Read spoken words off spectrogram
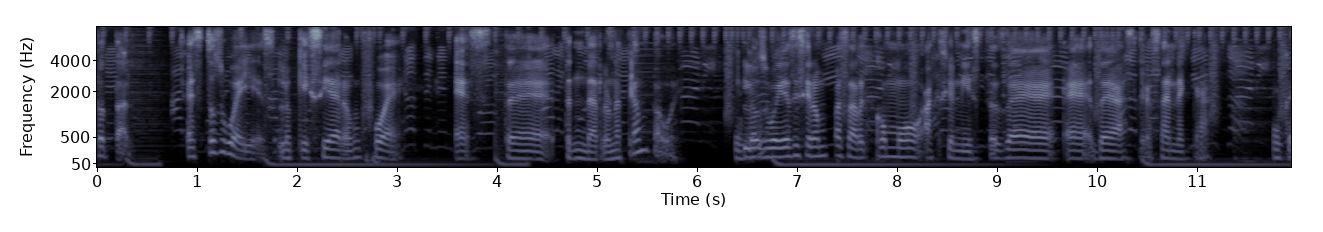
Total. Estos güeyes lo que hicieron fue este tenderle una trampa, güey. Los güeyes hicieron pasar como accionistas de, eh, de AstraZeneca. Ok.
